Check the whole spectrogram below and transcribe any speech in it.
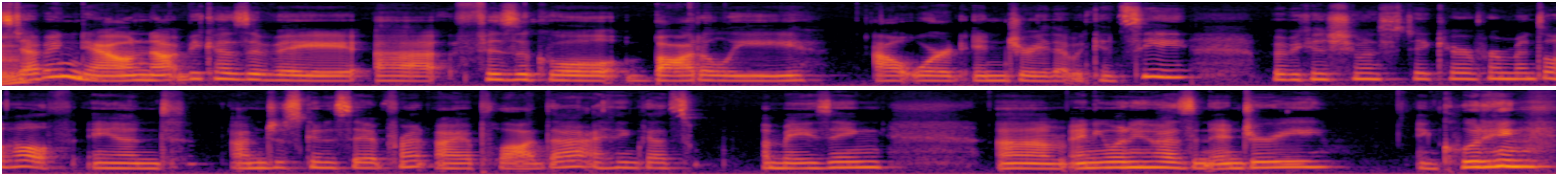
stepping down not because of a uh, physical, bodily, outward injury that we can see, but because she wants to take care of her mental health. And I'm just going to say up front, I applaud that. I think that's amazing. Um, anyone who has an injury, including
